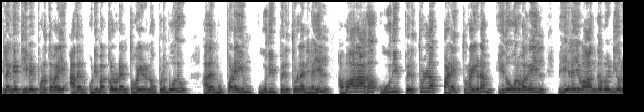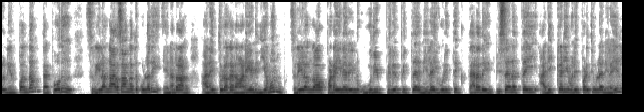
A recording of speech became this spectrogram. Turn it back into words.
இலங்கை தீவை பொறுத்தவரை அதன் குடிமக்களுடன் தொகையுடன் ஒப்பிடும்போது அதன் முப்படையும் ஊதி பெருத்துள்ள நிலையில் அவ்வாறாக ஊதி பெருத்துள்ள படைத்துறையிடம் ஏதோ ஒரு வகையில் வேலை வாங்க வேண்டிய ஒரு நிர்பந்தம் தற்போது ஸ்ரீலங்கா அரசாங்கத்துக்கு உள்ளது ஏனென்றால் அனைத்துலக நாணய நிதியமும் ஸ்ரீலங்கா படையினரின் ஊதி பெருப்பித்த நிலை குறித்து தனது விசனத்தை அடிக்கடி வெளிப்படுத்தியுள்ள நிலையில்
